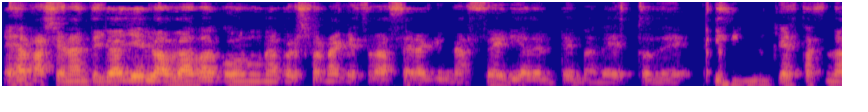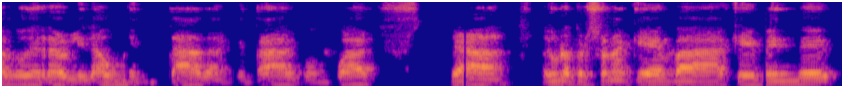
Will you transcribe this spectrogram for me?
Es apasionante. Yo ayer lo hablaba con una persona que está a hacer aquí una feria del tema de esto, de que está haciendo algo de realidad aumentada, qué tal, con cuál sea, es una persona que va, que vende,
